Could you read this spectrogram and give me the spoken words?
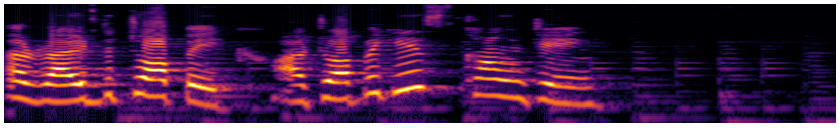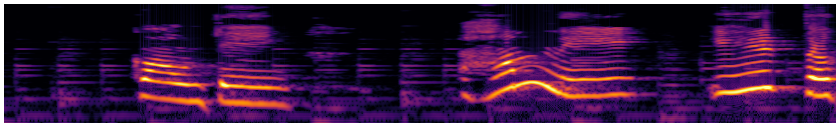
And write the topic. Our topic is counting. Counting. हमने एट तक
